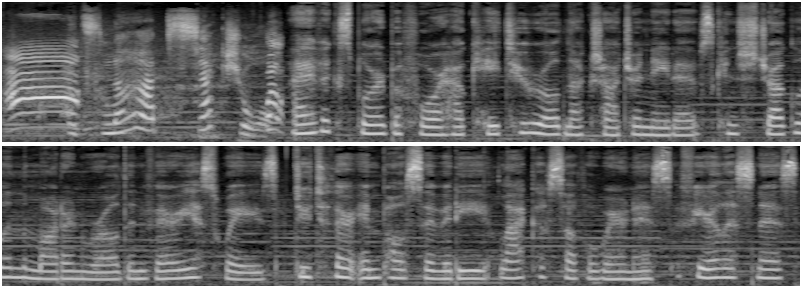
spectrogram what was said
Ah! It's not sexual. I have explored before how Ketu rolled Nakshatra natives can struggle in the modern world in various ways due to their impulsivity, lack of self awareness, fearlessness,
